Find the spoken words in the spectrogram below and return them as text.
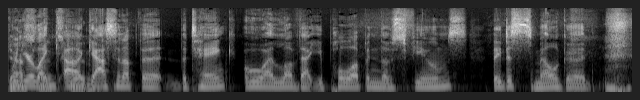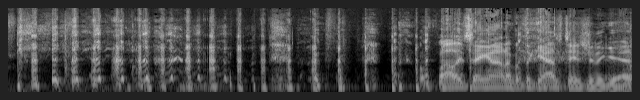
when you're like Gasoline's uh, good. gassing up the the tank. Oh, I love that. You pull up in those fumes. They just smell good. Molly's hanging out up at the gas station again.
